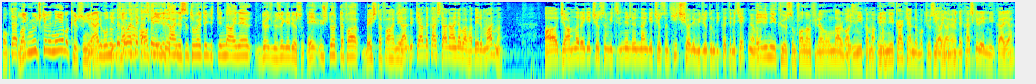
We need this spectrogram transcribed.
Oktay bak 23 kere neye bakıyorsun yani? Yani bunun Günde zaten kaç kere 6-7 gidiyorsun? tanesi tuvalete gittiğinde aynaya göz göze geliyorsun. E 3-4 defa 5 defa hani sen dükkanda kaç tane ayna var haberin var mı? Aa, camlara geçiyorsun vitrinlerin önünden geçiyorsun hiç şöyle vücudun dikkatini çekmiyor mu? elini yıkıyorsun falan filan onlar var. Elini yıkamak mı? Elini yıkarken de bakıyorsun Bir adam aynaya. günde kaç kere elini yıkar ya?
